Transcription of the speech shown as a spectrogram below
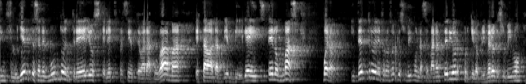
influyentes en el mundo, entre ellos el expresidente Barack Obama, estaba también Bill Gates, Elon Musk. Bueno, y dentro de la información que subimos la semana anterior, porque lo primero que subimos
